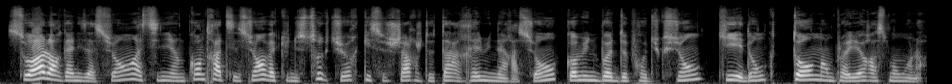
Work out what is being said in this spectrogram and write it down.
soit l'organisation a signé un contrat de session avec une structure qui se charge de ta rémunération, comme une boîte de production, qui est donc ton employeur à ce moment-là.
